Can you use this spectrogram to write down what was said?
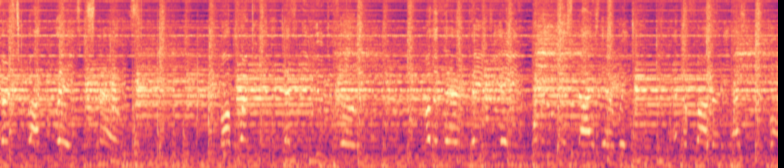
turns to rotten ways and smells. While pointing to the deathly beautiful, mother there in pain creating, woman who just lies there waiting, and her father he hasn't been born.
